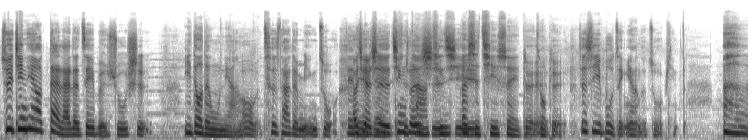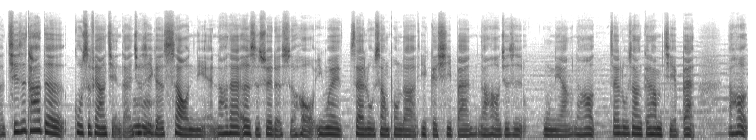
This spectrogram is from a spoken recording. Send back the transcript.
所以今天要带来的这一本书是。伊豆的舞娘哦，这是他的名作，对对对，而且是青春时期二十七岁的作品。这是一部怎样的作品的？呃，其实他的故事非常简单，就是一个少年，嗯、然后他在二十岁的时候，因为在路上碰到一个戏班，然后就是舞娘，然后在路上跟他们结伴，然后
